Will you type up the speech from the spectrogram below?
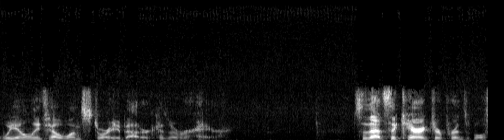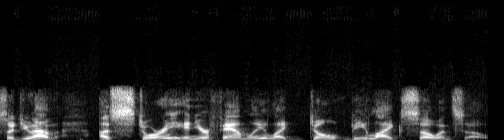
we only tell one story about her because of her hair. So that's the character principle. So do you have a story in your family like, don't be like so and so?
